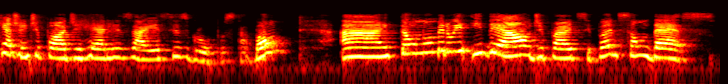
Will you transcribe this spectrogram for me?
que a gente pode realizar esses grupos, tá bom? Ah, então, o número ideal de participantes são 10.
